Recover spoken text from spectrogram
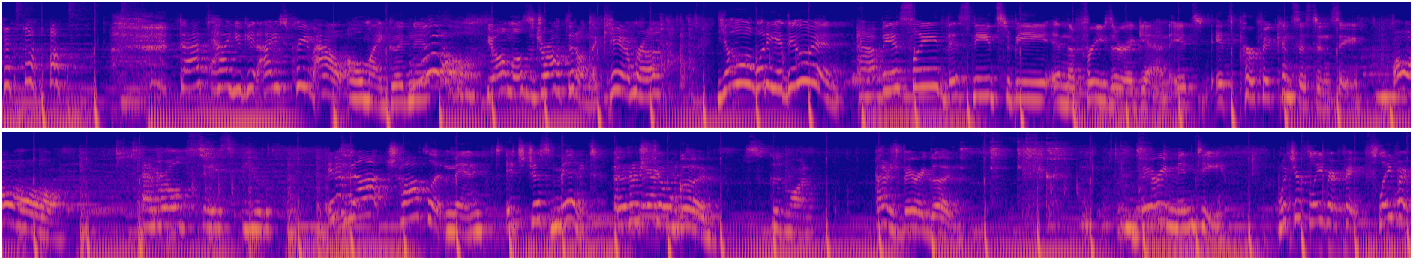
That's how you get ice cream out. Oh my goodness. Whoa. You almost dropped it on the camera. Y'all, what are you doing? Obviously, this needs to be in the freezer again. It's it's perfect consistency. Oh, Emeralds taste beautiful. it's not chocolate mint. It's just mint. That is so good. It's a good one. That is very good. Very minty. What's your flavor? Fa- flavor?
